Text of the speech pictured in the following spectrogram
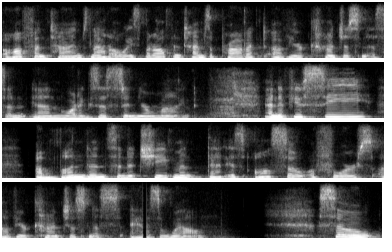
oftentimes, not always, but oftentimes a product of your consciousness and, and what exists in your mind. And if you see abundance and achievement, that is also a force of your consciousness as well. So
